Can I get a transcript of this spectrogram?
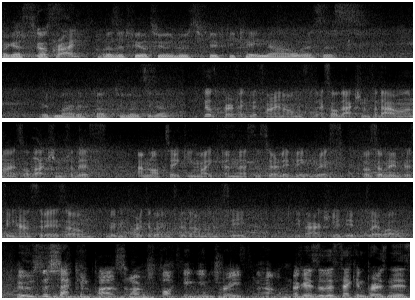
I guess Go who's- cry? How does it feel to lose 50k now versus it might have felt two months ago? Feels perfectly fine, honestly. I sold action for that one. I sold action for this. I'm not taking like unnecessarily big risk. There were so many interesting hands today, so looking forward to going through them and see if I actually did play well. Who's the second person? I'm fucking intrigued now. Okay, so the second person is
